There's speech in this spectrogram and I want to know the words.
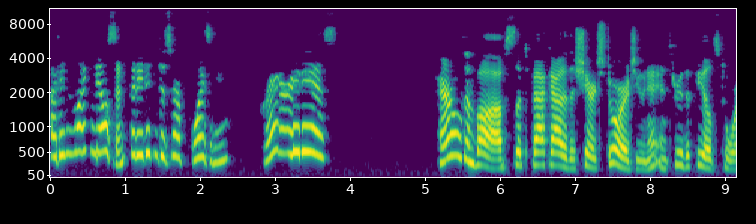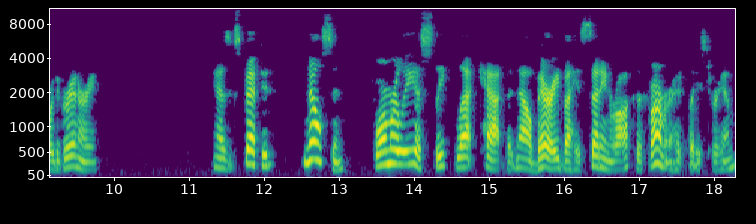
I didn't like Nelson, but he didn't deserve poisoning. Granary it is. Harold and Bob slipped back out of the shared storage unit and through the fields toward the granary. As expected, Nelson, formerly a sleek black cat but now buried by his sunning rock the farmer had placed for him,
